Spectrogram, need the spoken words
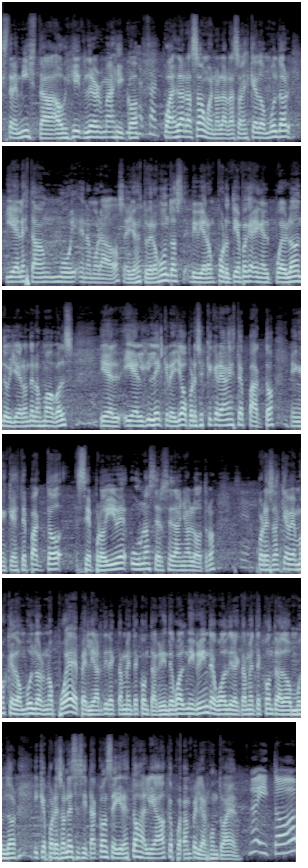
extremista, a un Hitler mágico? Exacto. ¿Cuál es la razón? Bueno, la razón es que Dumbledore y él estaban muy enamorados, ellos estuvieron juntos, vivieron por un tiempo en el pueblo donde huyeron de los muggles, y él, y él le creyó, por eso es que crean este pacto, en el que este pacto se prohíbe uno hacerse daño al otro. Por eso es que vemos que Dumbledore no puede pelear directamente contra Grindelwald, ni Grindelwald directamente contra Dumbledore, y que por eso necesita conseguir estos aliados que puedan pelear junto a él. ¿no? Y todo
